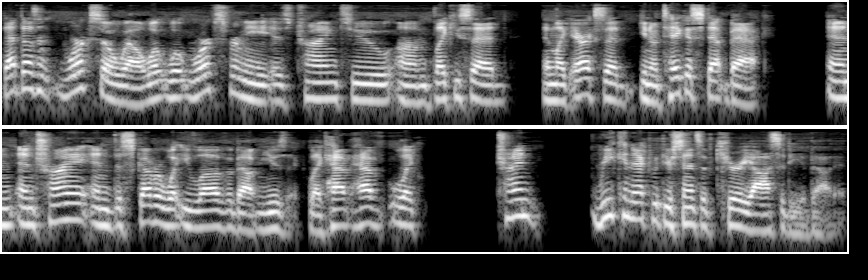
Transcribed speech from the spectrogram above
That doesn't work so well. What what works for me is trying to, um, like you said, and like Eric said, you know, take a step back and and try and discover what you love about music. Like have have like try and reconnect with your sense of curiosity about it.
